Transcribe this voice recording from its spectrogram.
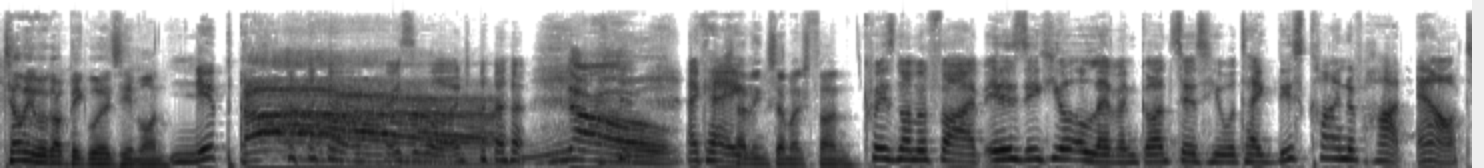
Tell me we've got big words here, Mon. Nope. Ah, Praise the Lord. no. Okay. Having so much fun. Quiz number five. In Ezekiel 11, God says he will take this kind of heart out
